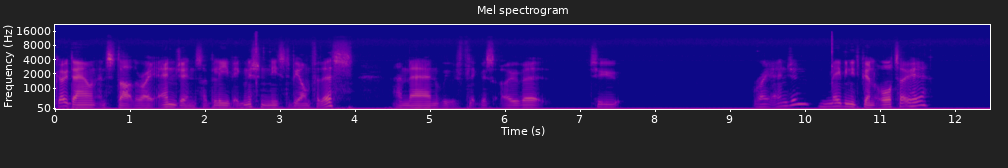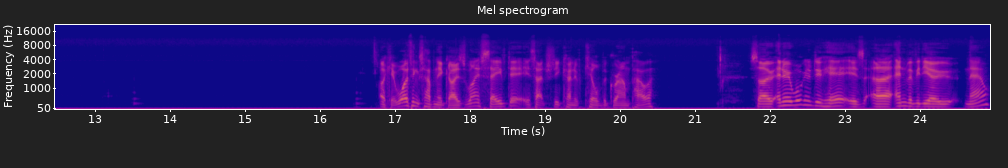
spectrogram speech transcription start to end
go down and start the right engine. So I believe ignition needs to be on for this. And then we would flick this over to right engine. Maybe need to be on auto here. Okay, what I think is happening guys, when I saved it, it's actually kind of killed the ground power. So anyway, what we're going to do here is uh, end the video now.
